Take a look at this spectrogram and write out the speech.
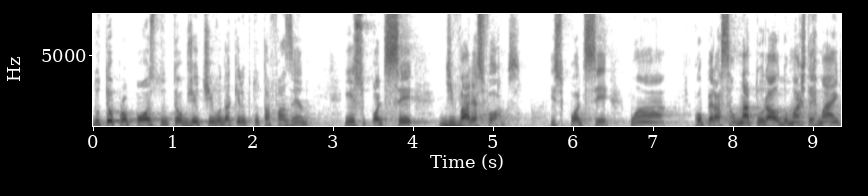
do teu propósito, do teu objetivo, daquilo que tu está fazendo. Isso pode ser de várias formas. Isso pode ser com a cooperação natural do mastermind,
